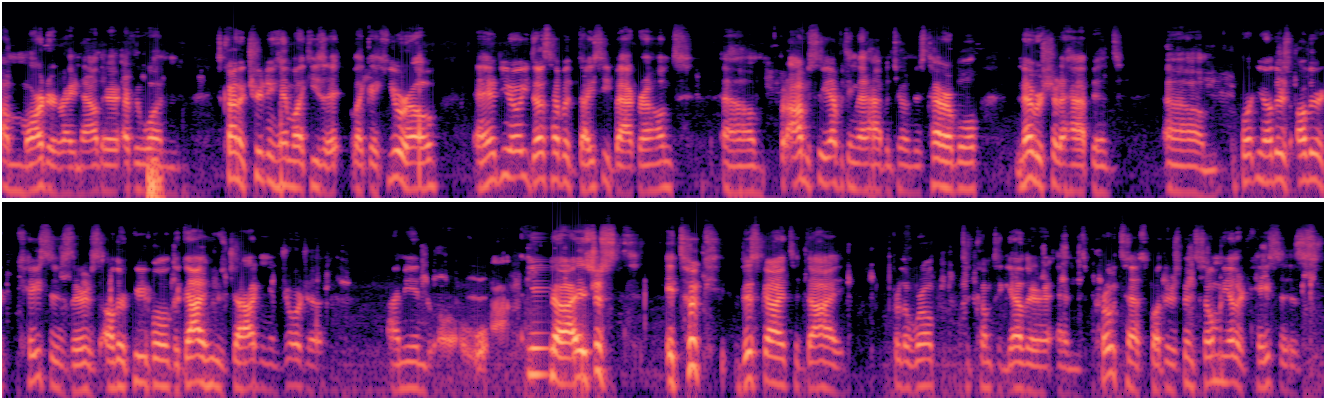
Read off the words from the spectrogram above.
a martyr right now. There, everyone is kind of treating him like he's a like a hero, and you know, he does have a dicey background. Um, but obviously, everything that happened to him is terrible. Never should have happened. Um, but you know, there's other cases. There's other people. The guy who's jogging in Georgia. I mean, you know, it's just it took this guy to die for the world to come together and protest, but there's been so many other cases.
